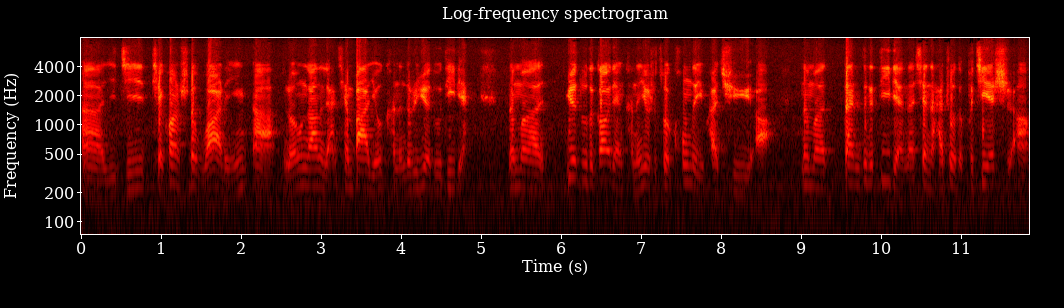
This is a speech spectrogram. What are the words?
啊，以及铁矿石的五二零啊，螺纹钢的两千八，有可能都是月度低点。那么月度的高点可能又是做空的一块区域啊。那么，但是这个低点呢，现在还做的不结实啊。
